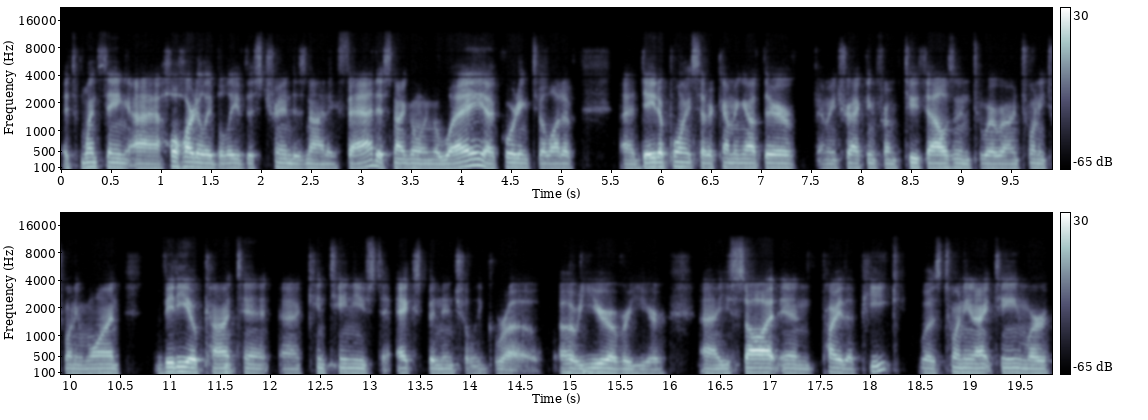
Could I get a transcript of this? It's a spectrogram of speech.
it's one thing I wholeheartedly believe this trend is not a fad. It's not going away, according to a lot of uh, data points that are coming out there. I mean, tracking from 2000 to where we are in 2021, video content uh, continues to exponentially grow oh, year over year. Uh, you saw it in probably the peak was 2019, where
